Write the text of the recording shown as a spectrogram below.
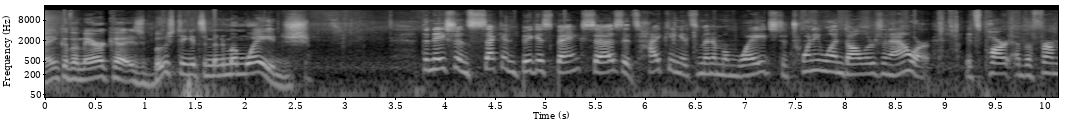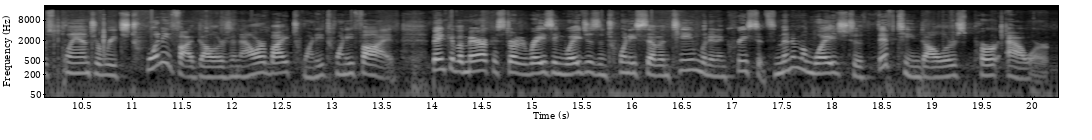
Bank of America is boosting its minimum wage. The nation's second biggest bank says it's hiking its minimum wage to $21 an hour. It's part of the firm's plan to reach $25 an hour by 2025. Bank of America started raising wages in 2017 when it increased its minimum wage to $15 per hour.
